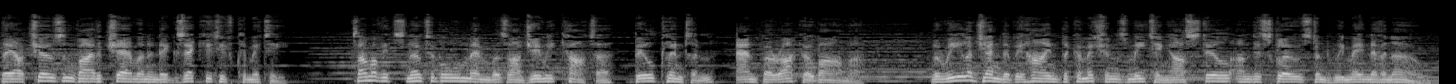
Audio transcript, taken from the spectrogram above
they are chosen by the chairman and executive committee. Some of its notable members are Jimmy Carter, Bill Clinton, and Barack Obama. The real agenda behind the commission's meeting are still undisclosed and we may never know.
